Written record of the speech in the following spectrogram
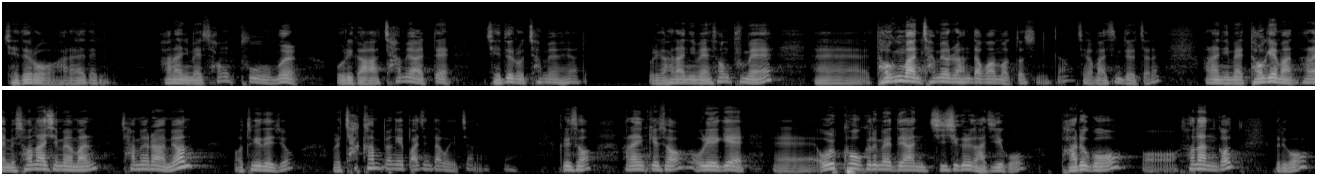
제대로 알아야 됩니다. 하나님의 성품을 우리가 참여할 때 제대로 참여해야 돼. 우리가 하나님의 성품에 에, 덕만 참여를 한다고 하면 어떻습니까? 제가 말씀드렸잖아요. 하나님의 덕에만, 하나님의 선하심에만 참여를 하면 어떻게 되죠? 우리 착한 병에 빠진다고 했잖아요. 예. 그래서 하나님께서 우리에게 에, 옳고 그름에 대한 지식을 가지고 바르고 어, 선한 것 그리고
